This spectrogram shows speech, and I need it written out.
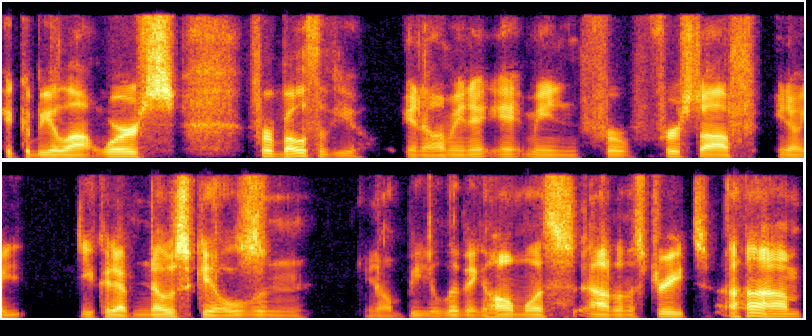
it could be a lot worse for both of you. You know, I mean, it, it, I mean, for first off, you know, you, you could have no skills and you know be living homeless out on the streets. Um,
